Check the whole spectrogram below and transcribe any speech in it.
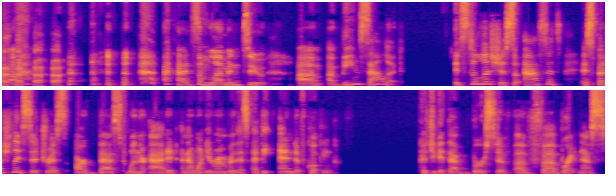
Uh, add some lemon to um, a bean salad. It's delicious. So acids, especially citrus, are best when they're added. And I want you to remember this at the end of cooking, because you get that burst of of uh, brightness.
